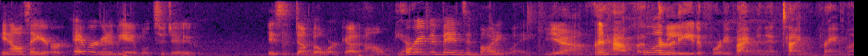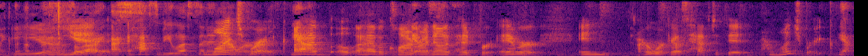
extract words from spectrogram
and all they are ever going to be able to do is a dumbbell workout at home Yeah. or even bands and body weight. Yeah. Or And have a plenty- 30 to 45 minute time frame like that. Yeah. So I- I- it has to be less than an Lunch hour. break. Yeah. I have oh, I have a client right now I've had forever and her workouts have to fit her lunch break. yeah.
